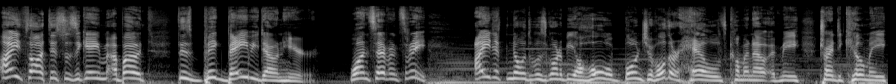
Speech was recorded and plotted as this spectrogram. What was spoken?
I thought this was a game about this big baby down here. 173. I didn't know there was going to be a whole bunch of other hells coming out at me, trying to kill me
